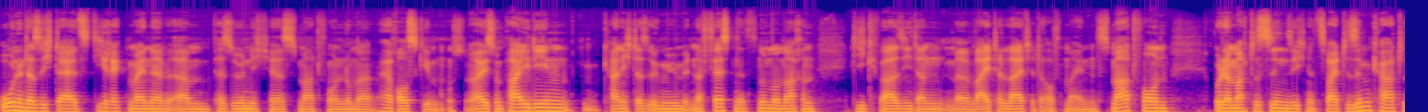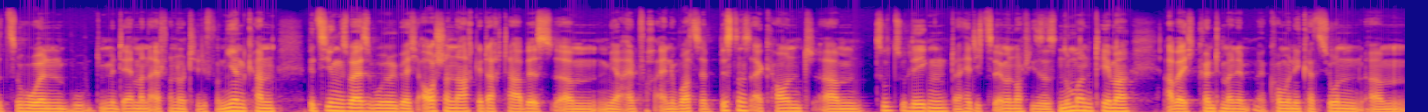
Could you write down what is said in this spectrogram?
ohne dass ich da jetzt direkt meine ähm, persönliche Smartphone-Nummer herausgeben muss. Da habe ich so ein paar Ideen, kann ich das irgendwie mit einer Festnetznummer machen, die quasi dann äh, weiterleitet auf mein Smartphone oder macht es Sinn, sich eine zweite SIM-Karte zu holen, wo, mit der man einfach nur telefonieren kann? Beziehungsweise, worüber ich auch schon nachgedacht habe, ist, ähm, mir einfach einen WhatsApp-Business-Account ähm, zuzulegen. Dann hätte ich zwar immer noch dieses Nummernthema, aber ich könnte meine Kommunikation ähm,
